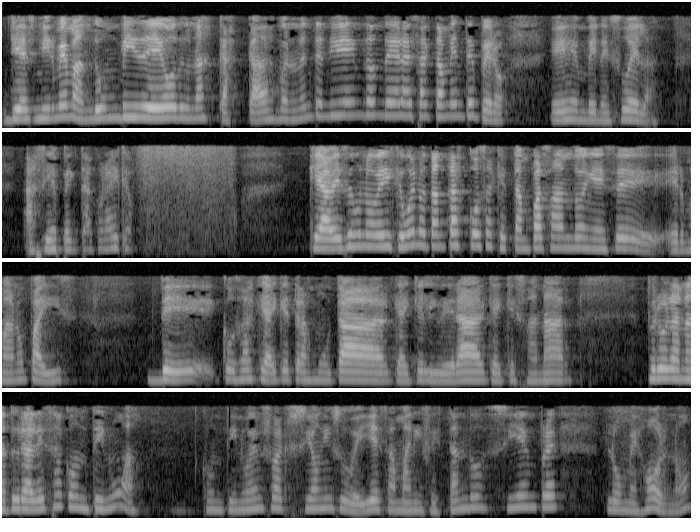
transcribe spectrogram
Yesmir me mandó un video de unas cascadas, bueno, no entendí bien dónde era exactamente, pero es en Venezuela. Así espectacular y que que a veces uno ve y que, bueno, tantas cosas que están pasando en ese hermano país, de cosas que hay que transmutar, que hay que liberar, que hay que sanar, pero la naturaleza continúa, continúa en su acción y su belleza, manifestando siempre lo mejor, ¿no?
